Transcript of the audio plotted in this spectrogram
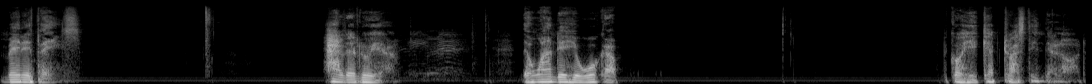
many things. Hallelujah. Then one day he woke up because he kept trusting the Lord.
